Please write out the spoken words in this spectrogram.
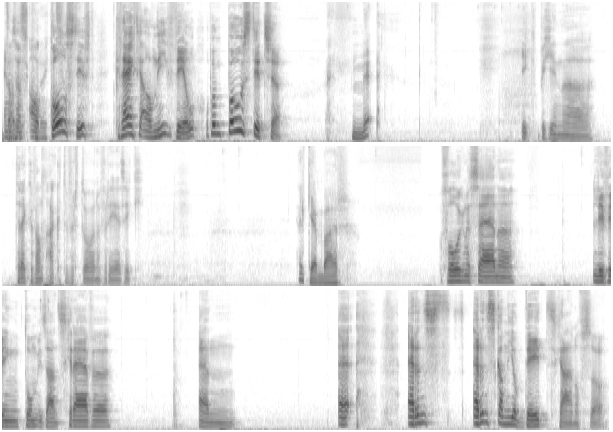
En Dat is correct. alcoholstift krijg je al niet veel op een post-itje. Nee. Ik begin eh, trekken van Akke te vertonen, vrees ik. Herkenbaar. Volgende scène. Living, Tom is aan het schrijven. En... eh, Ernst, Ernst kan niet op date gaan of zo.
